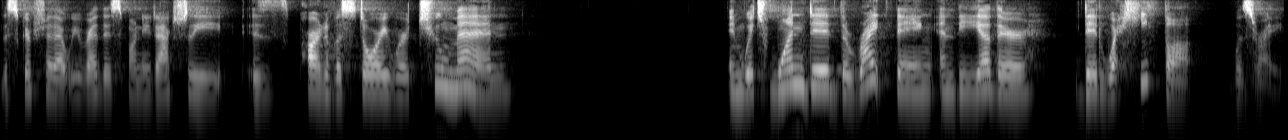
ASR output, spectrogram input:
The scripture that we read this morning, it actually is part of a story where two men, in which one did the right thing and the other did what he thought was right.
